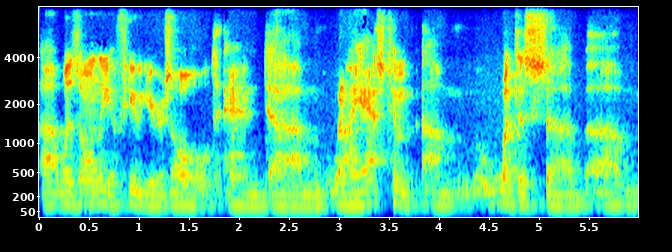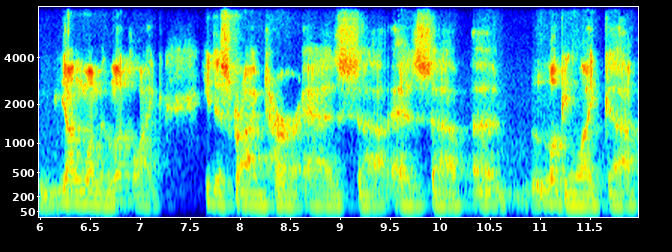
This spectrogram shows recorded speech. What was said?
uh, was only a few years old. And um, when I asked him um, what this uh, um, young woman looked like, he described her as uh, as uh, looking like a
